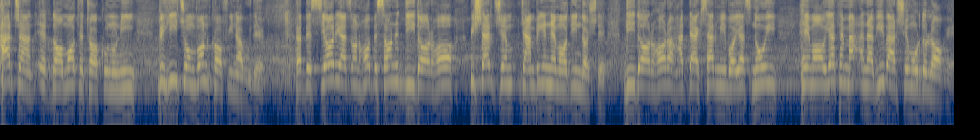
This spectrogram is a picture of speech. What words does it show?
هرچند اقدامات تاکنونی به هیچ عنوان کافی نبوده و بسیاری از آنها به سان دیدارها بیشتر جنبه نمادین داشته. دیدارها را حد اکثر میبایست نوعی حمایت معنوی برشمرد و لاغر.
